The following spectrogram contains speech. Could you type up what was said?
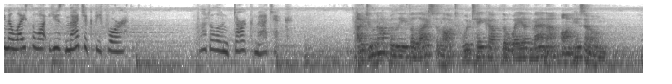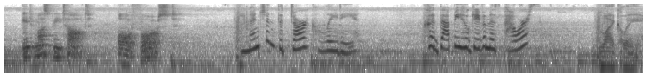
Seen a Lysolot use magic before. Let alone dark magic. I do not believe a Lysolot would take up the way of mana on his own. It must be taught, or forced. He mentioned the Dark Lady. Could that be who gave him his powers? Likely.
